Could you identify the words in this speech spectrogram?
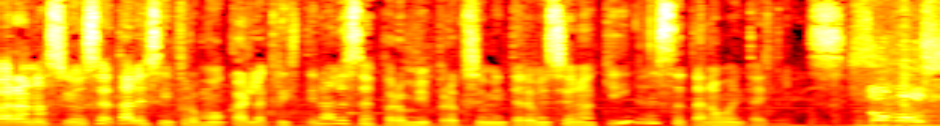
Para Nación Z les informó Carla Cristina. Les espero en mi próxima intervención aquí en Z93. Somos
